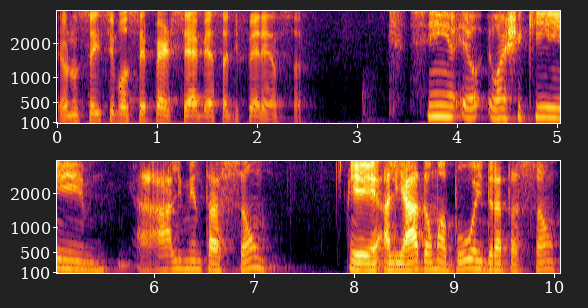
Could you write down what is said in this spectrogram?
Eu não sei se você percebe essa diferença. Sim, eu, eu acho que a alimentação é, aliada a uma boa hidratação,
